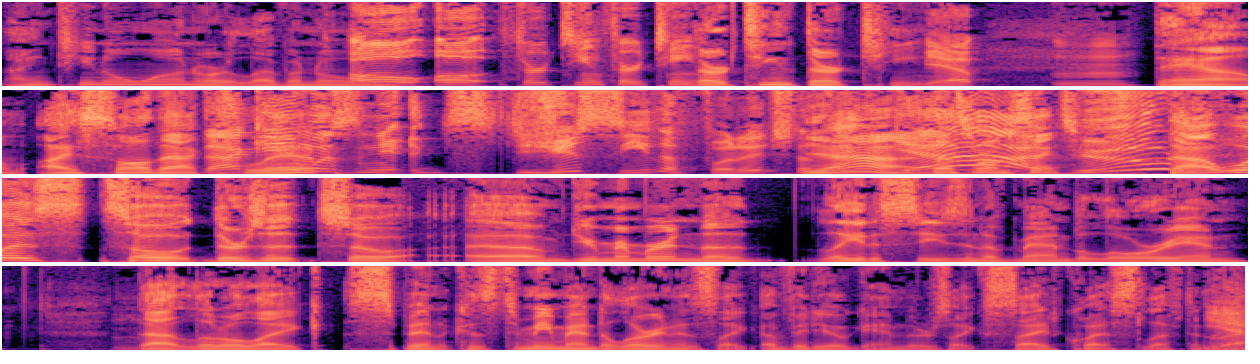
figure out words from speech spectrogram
nineteen oh one or eleven oh. oh, oh, 1313. Thirteen thirteen. Yep. hmm Damn, I saw that, That clip. game was. New- Did you see the footage? that yeah, they- that's what I'm saying. dude. That was so. There's a so. Um, do you remember in the latest season of Mandalorian that little like spin? Because to me, Mandalorian is like a video game. There's like side quests left and Yeah,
